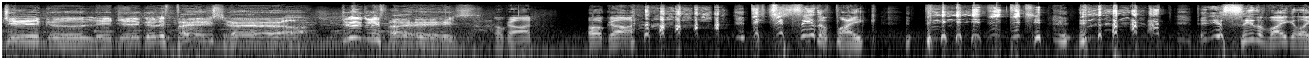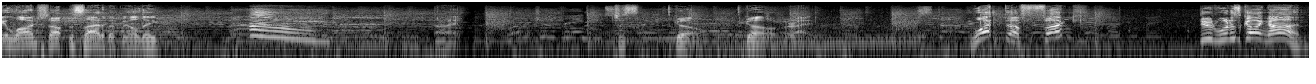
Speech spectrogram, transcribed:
Jiggly, jiggly face, yeah. Jiggly face. Oh god. Oh god. Did you see the bike? Did you? Did you see the bike? It like launched off the side of the building. All right. Just go. Go. All right. What the fuck? Dude, what is going on?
